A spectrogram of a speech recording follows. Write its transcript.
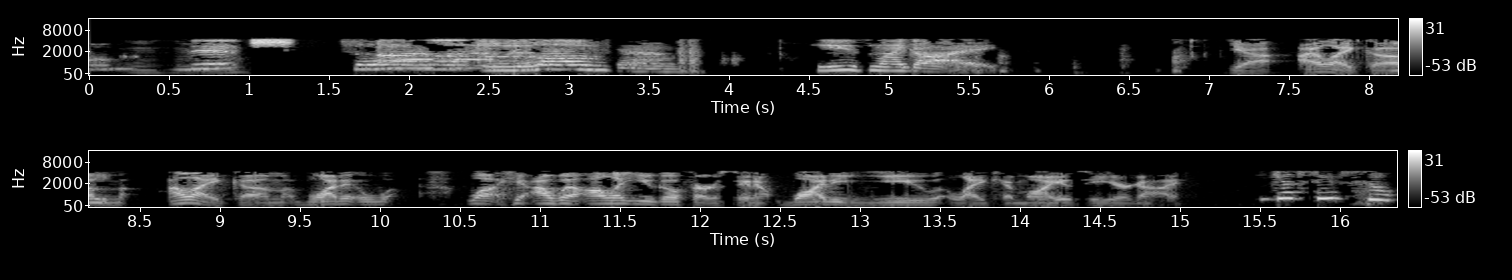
Mm-hmm. Mitch. So I love him. He's my guy. Yeah, I like um, I like um, what? Well, here, I will. I'll let you go first. You know, why do you like him? Why is he your guy? He just seems so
